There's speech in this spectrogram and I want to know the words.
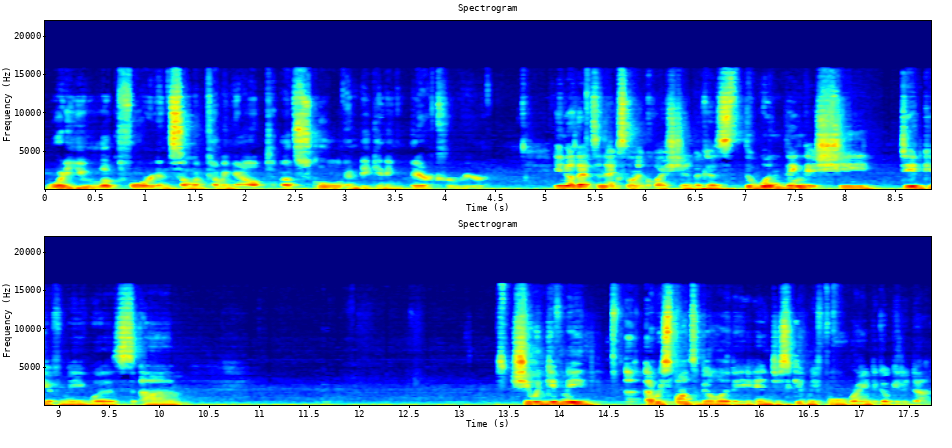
What do you look for in someone coming out of school and beginning their career You know, that's an excellent question because the one thing that she did give me was um, she would give me a responsibility and just give me full rein to go get it done.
